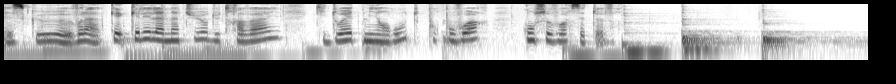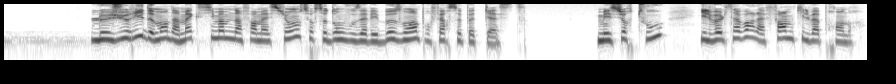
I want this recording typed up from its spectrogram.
Est-ce que euh, voilà, quelle est la nature du travail qui doit être mis en route pour pouvoir concevoir cette œuvre? Le jury demande un maximum d'informations sur ce dont vous avez besoin pour faire ce podcast. Mais surtout, ils veulent savoir la forme qu'il va prendre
